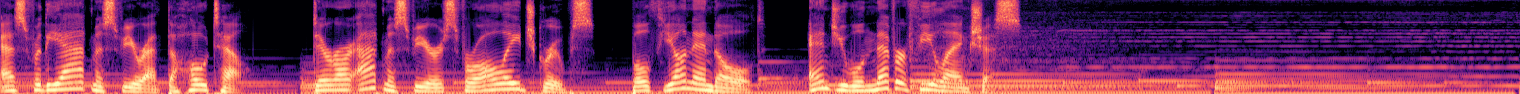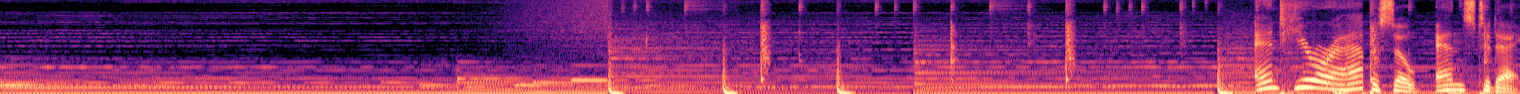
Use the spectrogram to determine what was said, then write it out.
As for the atmosphere at the hotel, there are atmospheres for all age groups, both young and old, and you will never feel anxious. And here our episode ends today.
